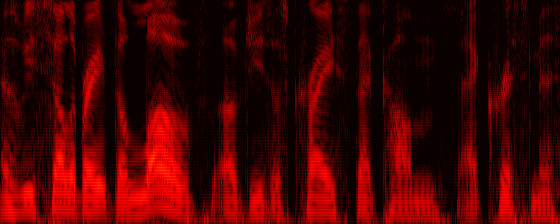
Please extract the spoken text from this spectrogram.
as we celebrate the love of Jesus Christ that comes at Christmas.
